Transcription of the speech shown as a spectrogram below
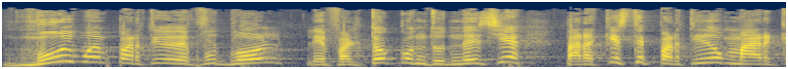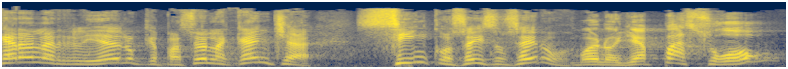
muy buen partido de fútbol, le faltó contundencia para que este partido marcara la realidad de lo que pasó en la cancha, 5, 6 o 0. Bueno, ya pasó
